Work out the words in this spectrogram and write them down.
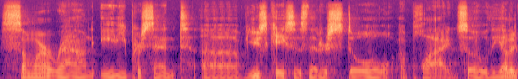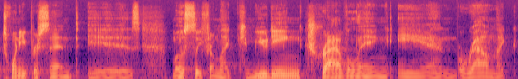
somewhere around 80% of use cases that are still applied. So the other 20% is mostly from like commuting, traveling, and around like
